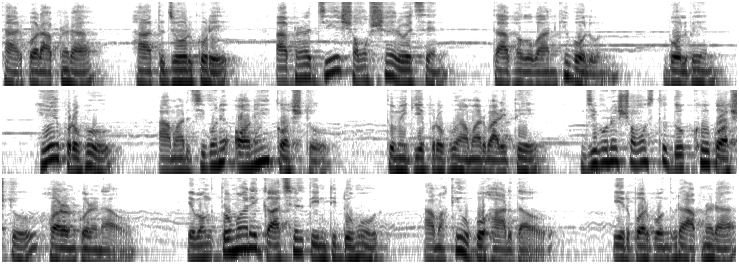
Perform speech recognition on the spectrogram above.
তারপর আপনারা হাত জোর করে আপনারা যে সমস্যায় রয়েছেন তা ভগবানকে বলুন। বলবেন, হে প্রভু, আমার জীবনে অনেক কষ্ট। তুমি গিয়ে প্রভু আমার বাড়িতে জীবনের সমস্ত দুঃখ কষ্ট হরণ করে নাও এবং তোমার এই গাছের তিনটি ডুমুর আমাকে উপহার দাও। এরপর বন্ধুরা, আপনারা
